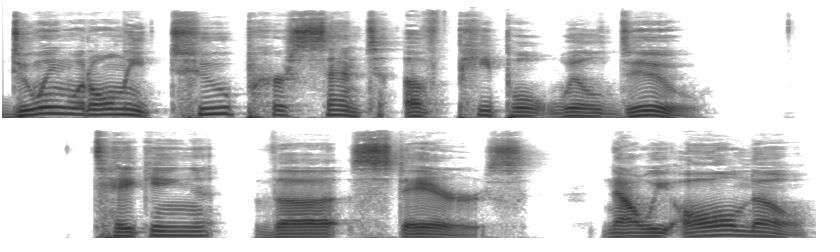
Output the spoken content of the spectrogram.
doing what only 2% of people will do, taking the stairs. Now, we all know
